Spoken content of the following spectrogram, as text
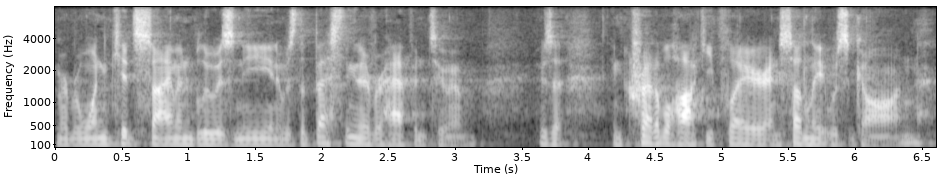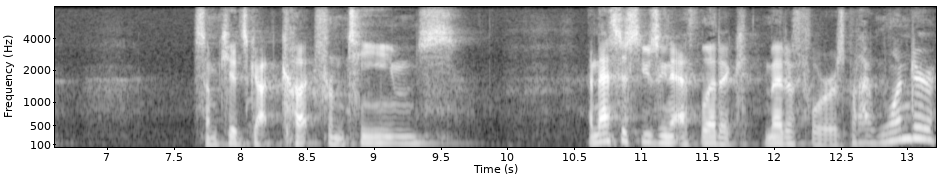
remember one kid, Simon, blew his knee, and it was the best thing that ever happened to him. He was an incredible hockey player, and suddenly it was gone. Some kids got cut from teams. And that's just using athletic metaphors. But I wonder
